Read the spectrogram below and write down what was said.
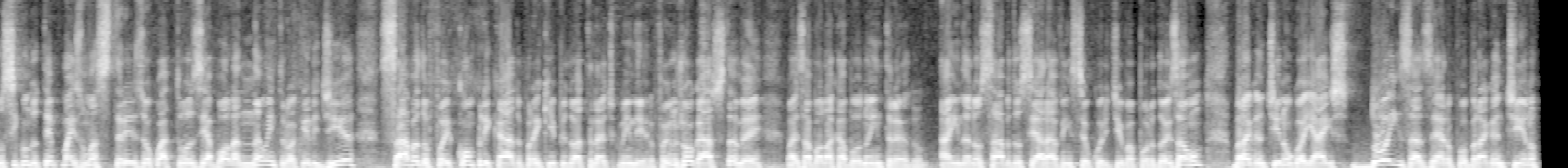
No segundo tempo, mais umas 13 ou 14 a bola não entrou aquele dia. Sábado foi complicado para a equipe do Atlético Mineiro. Foi um jogaço também, mas a bola acabou não entrando. Ainda no sábado, o Ceará venceu Curitiba por 2 a 1 Bragantino Goiás 2 a 0 para o Bragantino.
